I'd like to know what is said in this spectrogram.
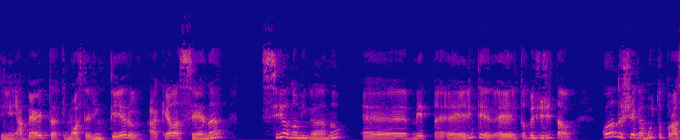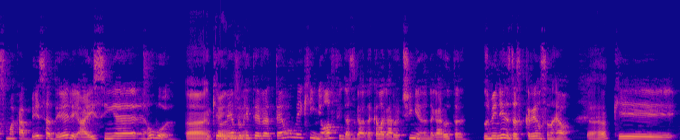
em aberta, que mostra ele inteiro, aquela cena, se eu não me engano, é, meta, é ele inteiro, é ele totalmente digital. Quando chega muito próximo à cabeça dele, aí sim é, é robô. Ah, Porque entendi. eu lembro que teve até um making off das, daquela garotinha, né, da garota, dos meninos, das crianças, na real. Uhum. Que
